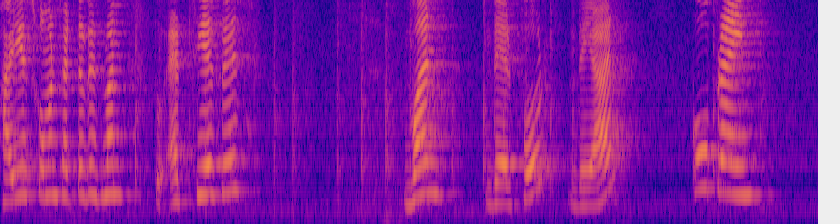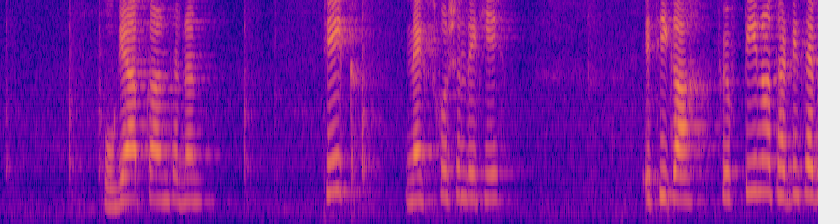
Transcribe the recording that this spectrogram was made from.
Highest common factor is one तो H C F is one therefore they are coprime हो गया आपका आंसर डन ठीक. नेक्स्ट क्वेश्चन देखिए. इसी का 15 और 37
